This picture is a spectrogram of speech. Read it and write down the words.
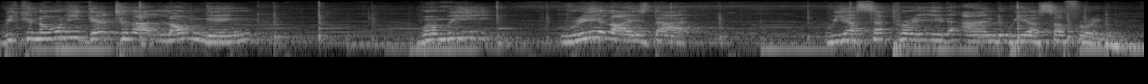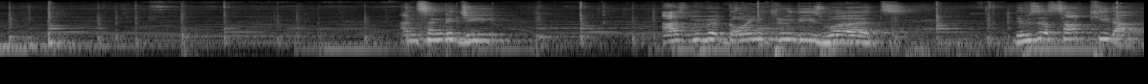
We can only get to that longing when we realize that we are separated and we are suffering. And Sangat ji, as we were going through these words, there was a sakhi that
